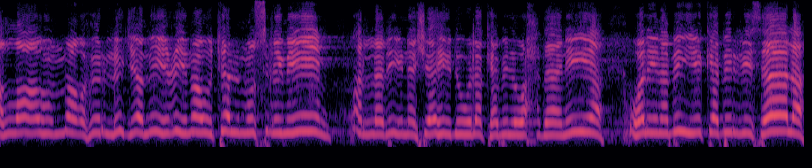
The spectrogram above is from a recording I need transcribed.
اللهم اغفر لجميع موتى المسلمين الذين شهدوا لك بالوحدانية ولنبيك بالرسالة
